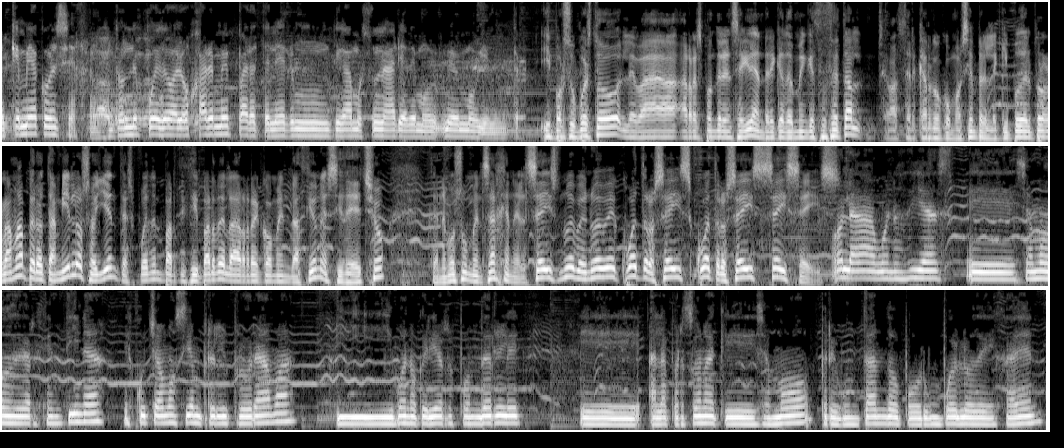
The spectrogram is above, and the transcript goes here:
¿Qué me aconsejan? ¿Dónde puedo alojarme para tener, digamos, un área de, movimiento? Y por supuesto, le va a responder enseguida Enrique Domínguez Ucetal. Se va a hacer cargo, como siempre, el equipo del programa, pero también los oyentes pueden participar de las recomendaciones. Y de hecho, tenemos un mensaje en el 699-464666. Hola, buenos días. Eh, llamo desde Argentina. Escuchamos siempre el programa y bueno, quería responderle eh, a la persona que llamó preguntando por un pueblo de Jaén,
